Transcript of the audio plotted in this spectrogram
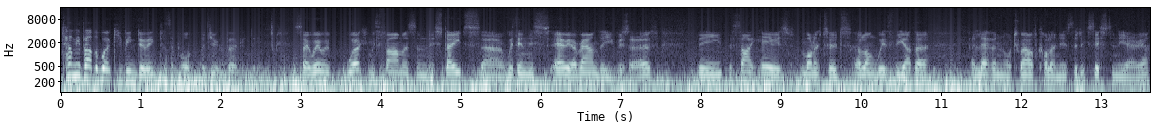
tell me about the work you've been doing to support the Duke of Burgundy. So we're working with farmers and estates uh, within this area around the reserve. The, the site here is monitored along with the other 11 or 12 colonies that exist in the area.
